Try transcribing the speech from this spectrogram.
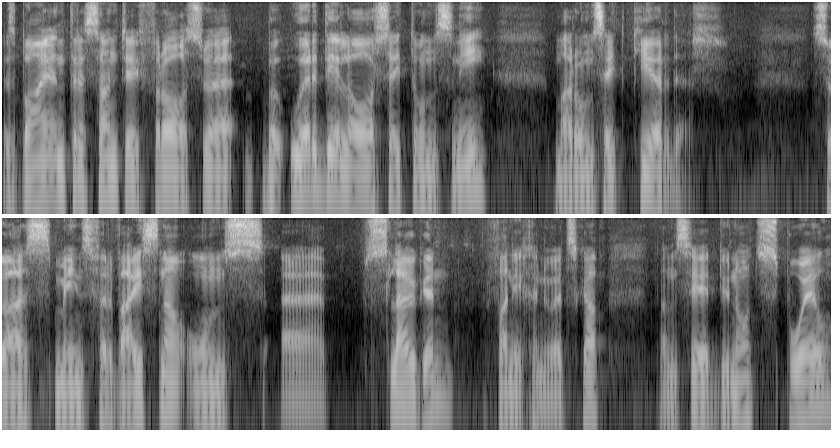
Is baie interessant jy vra. So beoordelaars het ons nie, maar ons het keerders. So as mens verwys na ons uh slogan van die genootskap, dan sê do not spoil,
